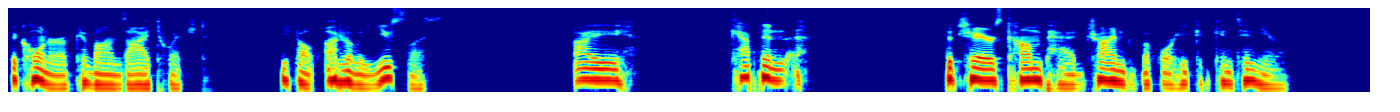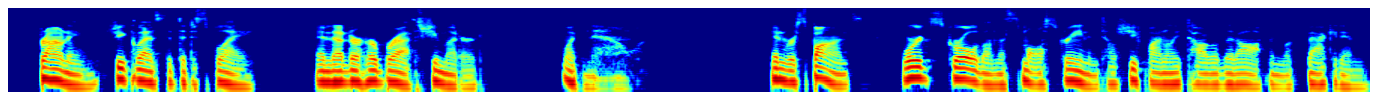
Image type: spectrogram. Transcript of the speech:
The corner of Kehvan's eye twitched. He felt utterly useless. I. Captain. The chair's compad chimed before he could continue. Frowning, she glanced at the display, and under her breath she muttered, What now? In response, words scrolled on the small screen until she finally toggled it off and looked back at him.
